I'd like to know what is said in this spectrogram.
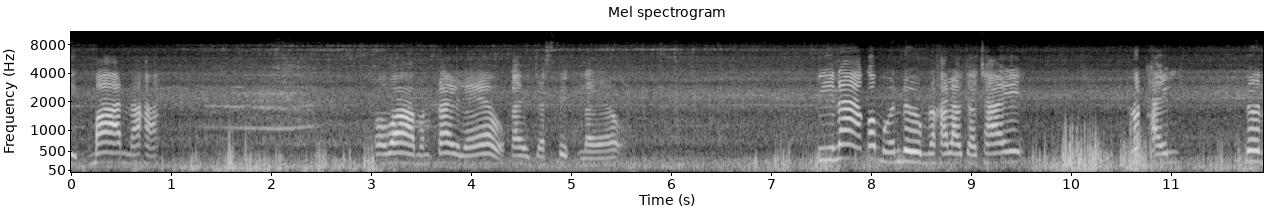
ติดบ้านนะคะ เพราะว่ามันใกล้แล้วใกล้จะเสร็จแล้ว ปีหน้าก็เหมือนเดิมนะคะ เราจะใช้รถไถ เดิน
